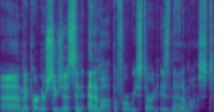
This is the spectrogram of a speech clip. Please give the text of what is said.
Uh, my partner suggests an enema before we start. Is that a must?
